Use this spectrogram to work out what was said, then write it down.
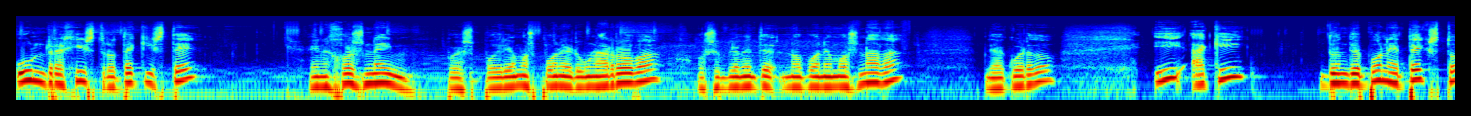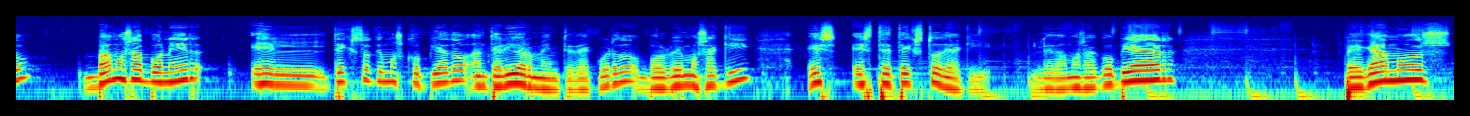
un registro TXT. En hostname, pues podríamos poner un arroba o simplemente no ponemos nada, ¿de acuerdo? Y aquí, donde pone texto, vamos a poner el texto que hemos copiado anteriormente, ¿de acuerdo? Volvemos aquí, es este texto de aquí. Le damos a copiar, pegamos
